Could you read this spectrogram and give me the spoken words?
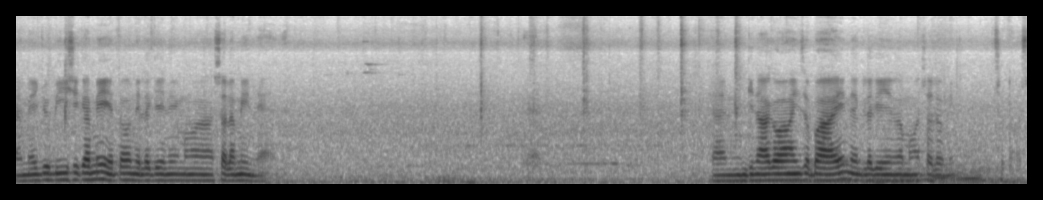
Ayan, medyo busy kami. Ito, nilagay na yung mga salamin. Ayan. Yan, yung ginagawa ngayon sa bahay, naglagay na ng mga salamin sa taas.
